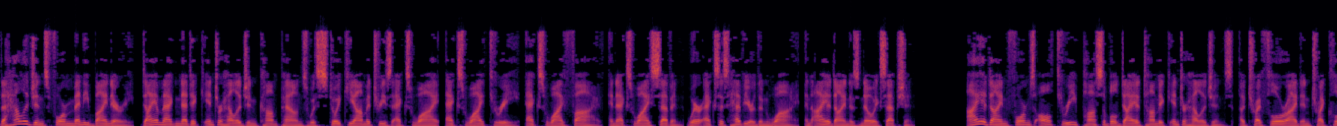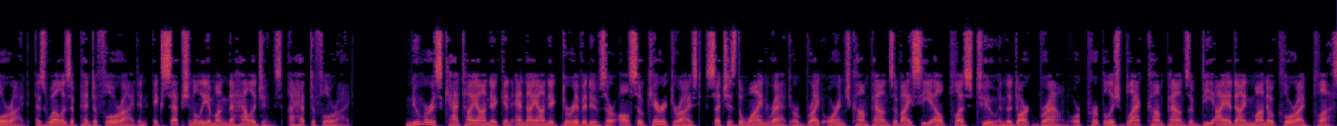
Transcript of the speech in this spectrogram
The halogens form many binary, diamagnetic interhalogen compounds with stoichiometries XY, XY3, XY5, and XY7 where X is heavier than Y, and iodine is no exception. Iodine forms all three possible diatomic interhalogens, a trifluoride and trichloride, as well as a pentafluoride and, exceptionally among the halogens, a heptafluoride. Numerous cationic and anionic derivatives are also characterized, such as the wine red or bright orange compounds of ICl plus 2 and the dark brown or purplish-black compounds of D-iodine monochloride plus.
